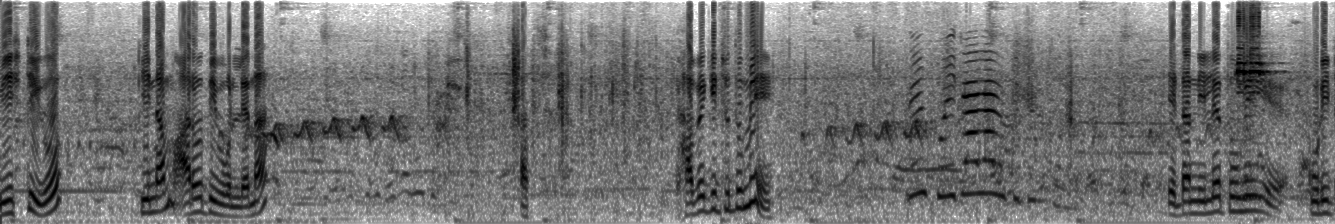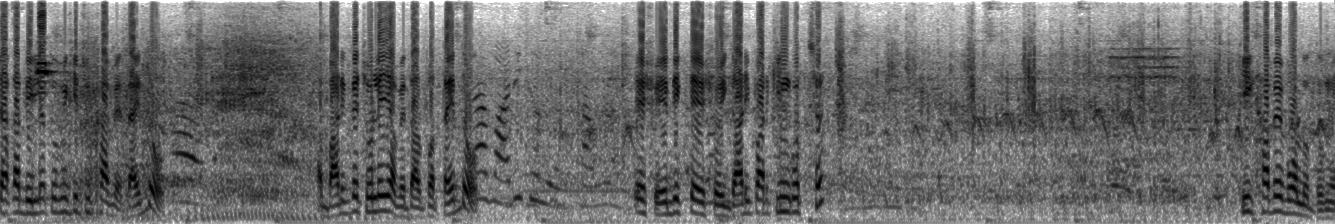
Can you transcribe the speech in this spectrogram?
মিষ্টি গো। কি নাম? আরতি বললে না? আচ্ছা। খাবে কিছু তুমি? এটা নিলে তুমি কুড়ি টাকা দিলে তুমি কিছু খাবে তাই তো? হ্যাঁ। আর বাড়িতে চলে যাবে তারপর তাই তো? বাড়ি চলে যাবে। এসো এদিকটা এসো ওই গাড়ি পার্কিং করছে। কি খাবে বলো তুমি?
